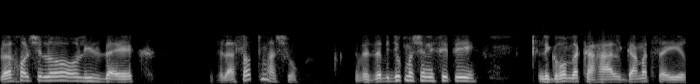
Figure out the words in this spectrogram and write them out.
לא יכול שלא להזדעק ולעשות משהו. וזה בדיוק מה שניסיתי לגרום לקהל, גם הצעיר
